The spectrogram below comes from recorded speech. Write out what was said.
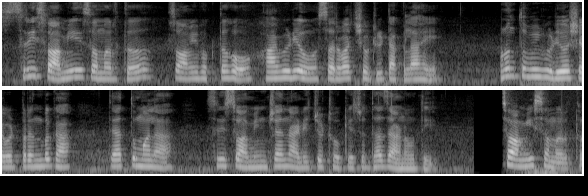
श्री स्वामी समर्थ स्वामी भक्त हो हा व्हिडिओ सर्वात शेवटी टाकला आहे. म्हणून तुम्ही व्हिडिओ शेवटपर्यंत बघा त्यात तुम्हाला श्री स्वामींच्या नाडीचे ठोकेसुद्धा जाणवतील. स्वामी समर्थ.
